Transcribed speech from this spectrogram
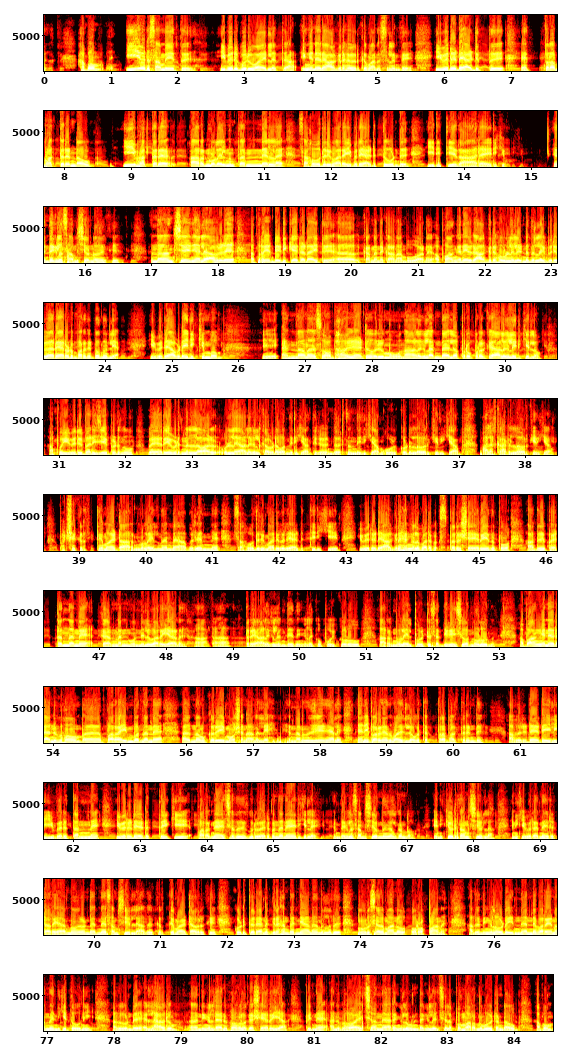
അപ്പം ഈ ഒരു സമയത്ത് ഇവർ ഗുരുവായൂരിലെത്തുക ഇങ്ങനെ ഒരു ആഗ്രഹം ഇവർക്ക് മനസ്സിലുണ്ട്. ഇവരുടെ അടുത്ത് എത്ര ഭക്തരുണ്ടാവും? ഈ ഭക്തരെ ആറന്മുളയിൽ നിന്ന് തന്നെയുള്ള സഹോദരിമാരെ ഇവരെ അടുത്തുകൊണ്ട് ഇരുത്തിയത് ആരായിരിക്കും? എന്തെങ്കിലും സംശയം ഉണ്ടോ നിങ്ങൾക്ക് എന്താണെന്ന് വെച്ച് കഴിഞ്ഞാൽ അവരുടെ അത്രയും ഡെഡിക്കേറ്റഡ് ആയിട്ട് കണ്ണനെ കാണാൻ പോവാണ്. അപ്പോൾ അങ്ങനെ ഒരു ആഗ്രഹം ഉള്ളിലുണ്ടെന്നുള്ള ഇവർ വേറെ ആരോടും പറഞ്ഞിട്ടൊന്നുമില്ല. ഇവർ അവിടെ ഇരിക്കുമ്പം എന്താണ് സ്വാഭാവികമായിട്ട് ഒരു മൂന്നാളുകൾ എന്തായാലും അപ്പുറപ്പുറമൊക്കെ ആളുകൾ ഇരിക്കല്ലോ. അപ്പോൾ ഇവർ പരിചയപ്പെടുന്നു. വേറെ എവിടെ നിന്നെല്ലാം ആൾ ഉള്ള ആളുകൾക്ക് അവിടെ വന്നിരിക്കാം. തിരുവനന്തപുരത്ത് നിന്നിരിക്കാം. കോഴിക്കോടുള്ളവർക്ക് ഇരിക്കാം. പാലക്കാടുള്ളവർക്ക് ഇരിക്കാം. പക്ഷെ കൃത്യമായിട്ട് ആറന്മുളയിൽ നിന്ന് തന്നെ അവർ തന്നെ സഹോദരിമാർ ഇവരെ അടുത്തിരിക്കുകയും ഇവരുടെ ആഗ്രഹങ്ങൾ പരസ്പരം ഷെയർ ചെയ്തപ്പോൾ അത് പെട്ടെന്ന് തന്നെ കണ്ണൻ മുന്നിൽ പറയാണ് അതാ ഇത്ര ആളുകളുണ്ട്. നിങ്ങൾക്ക് പോയിക്കോളൂ. ആറന്മുളയിൽ പോയിട്ട് സദ്യ കഴിച്ച് വന്നോളൂ എന്ന് അപ്പൊ അങ്ങനെ ഒരു അനുഭവം പറയുമ്പോൾ തന്നെ അത് നമുക്കൊരു ഇമോഷൻ ആണല്ലേ? എന്താണെന്ന് വെച്ച് കഴിഞ്ഞാൽ ഞാനീ പറഞ്ഞത് മതി ലോകത്ത് എത്ര ഭക്തരുണ്ട്. അവരുടെ ഇടയിൽ ഇവർ തന്നെ ഇവരുടെ അടുത്തേക്ക് പറഞ്ഞയച്ചത് ഗുരുവായൂരപ്പൻ തന്നെ ആയിരിക്കില്ലേ? എന്തെങ്കിലും സംശയം നിങ്ങൾക്കുണ്ടോ? എനിക്കൊരു സംശയമില്ല എനിക്ക് ഇവരെ നേരിട്ട് അറിയാവുന്നതുകൊണ്ട് തന്നെ സംശയമില്ല. അത് കൃത്യമായിട്ട് അവർക്ക് കൊടുത്തൊരു അനുഗ്രഹം തന്നെയാണ് എന്നുള്ളത് നൂറ് ശതമാനം ഉറപ്പാണ്. അത് നിങ്ങളോട് ഇന്ന് തന്നെ പറയണമെന്ന് എനിക്ക് തോന്നി. അതുകൊണ്ട് എല്ലാവരും നിങ്ങളുടെ അനുഭവങ്ങളൊക്കെ ഷെയർ ചെയ്യുക. പിന്നെ അനുഭവം അയച്ചു തന്നെ ആരെങ്കിലും ഉണ്ടെങ്കിൽ ചിലപ്പോൾ മറന്നു പോയിട്ടുണ്ടാവും അപ്പം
